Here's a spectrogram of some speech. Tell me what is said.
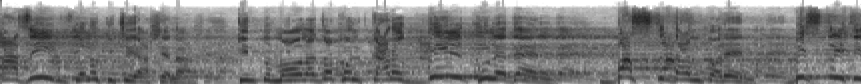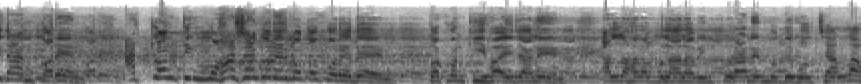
তাজিম কোনো কিছুই আসে না। কিন্তু মাওলা যখন কারও দিল খুলে দেন, বাস্ত দান করেন, বিস্তৃতি দান করেন, আটলান্টিক মহাসাগরের মতো করে দেন, তখন কি হয় জানেন? আল্লাহ রাব্বুল আলামিন কোরআনের মধ্যে বলছে, আল্লাহ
